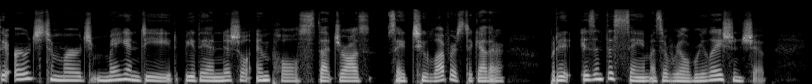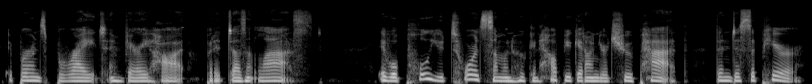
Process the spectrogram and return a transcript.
The urge to merge may indeed be the initial impulse that draws, say, two lovers together, but it isn't the same as a real relationship. It burns bright and very hot, but it doesn't last. It will pull you towards someone who can help you get on your true path, then disappear,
